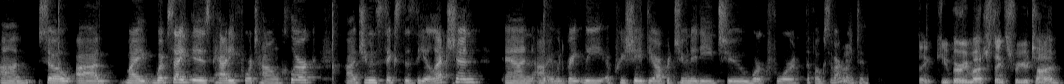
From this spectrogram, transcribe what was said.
Um, so um, my website is Patti for Town Clerk. Uh, June 6th is the election, and I would greatly appreciate the opportunity to work for the folks of Arlington. Thank you very much. Thanks for your time.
